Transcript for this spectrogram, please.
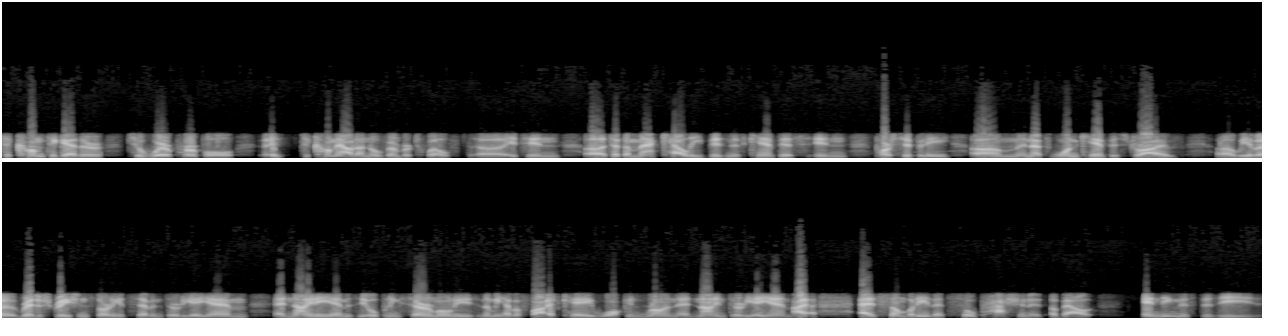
to come together to wear purple and to come out on November 12th. Uh, it's in uh, it's at the Mack-Cali Business Campus in Parsippany, um, and that's one campus drive. Uh, we have a registration starting at 7:30 a.m. At 9 a.m. is the opening ceremonies, and then we have a 5K walk and run at 9:30 a.m. I, as somebody that's so passionate about ending this disease,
